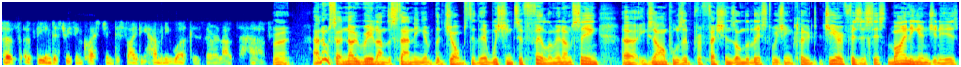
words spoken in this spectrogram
of, of the industries in question deciding how many workers they're allowed to have. Right. And also, no real understanding of the jobs that they're wishing to fill. I mean, I'm seeing uh, examples of professions on the list which include geophysicists, mining engineers,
